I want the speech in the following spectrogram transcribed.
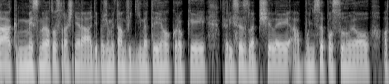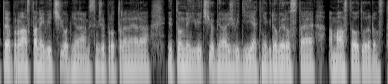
tak my jsme za to strašně rádi, protože my tam vidíme ty jeho kroky, které se zlepšily a oni se posunují a to je pro nás ta největší odměna. Já myslím, že pro trenéra je to největší odměna, když vidí, jak někdo vyroste a má z toho tu radost.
